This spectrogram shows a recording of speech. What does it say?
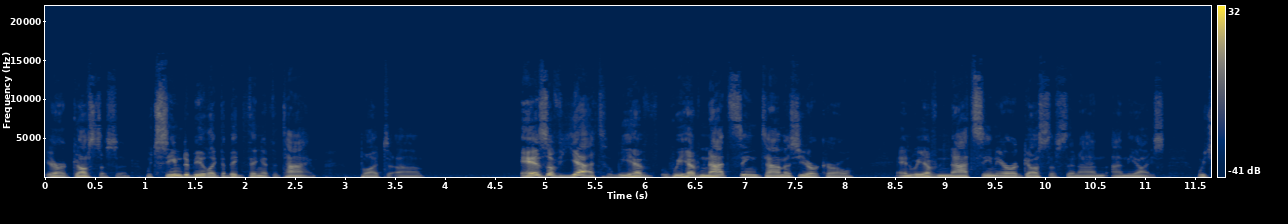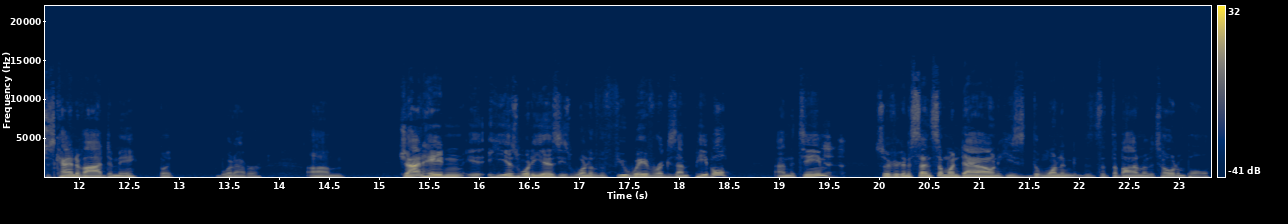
Erik Gustafsson, which seemed to be like the big thing at the time, but uh, as of yet, we have we have not seen Thomas Jurco, and we have not seen Erik Gustafsson on on the ice, which is kind of odd to me, but whatever. Um, John Hayden, he is what he is. He's one of the few waiver exempt people on the team. Yeah. So if you're going to send someone down, he's the one that's at the bottom of the totem pole.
